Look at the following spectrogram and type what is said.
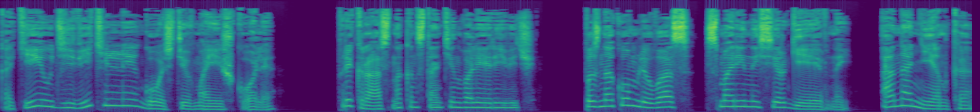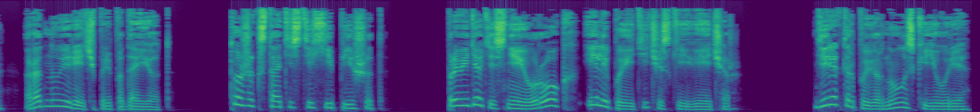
«Какие удивительные гости в моей школе. Прекрасно, Константин Валерьевич. Познакомлю вас с Мариной Сергеевной. Она ненка, родную речь преподает. Тоже, кстати, стихи пишет. Проведете с ней урок или поэтический вечер». Директор повернулась к Юре.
